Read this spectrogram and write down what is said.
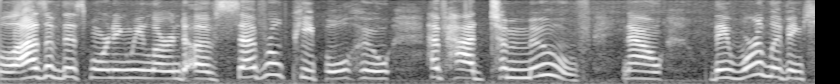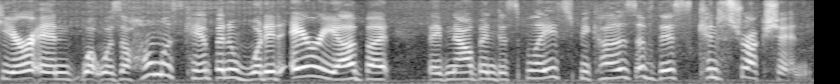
Well, as of this morning, we learned of several people who have had to move. Now, they were living here in what was a homeless camp in a wooded area, but they've now been displaced because of this construction.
